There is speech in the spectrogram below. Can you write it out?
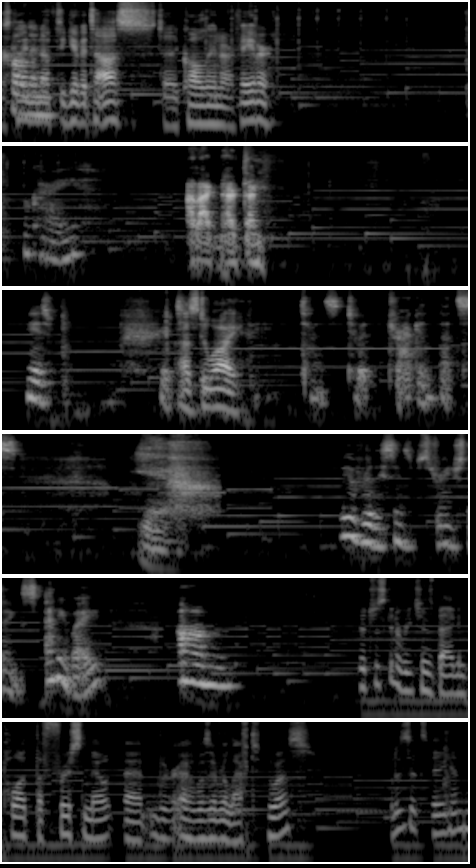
was Called kind in enough to give it to us to call in our favor. Okay. I like Nathan. He is pretty. As do I. Turns to a dragon. That's. Yeah. We have really seen some strange things. Anyway, um, They're just gonna reach in his bag and pull out the first note that were, uh, was ever left to us. What does it say again?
